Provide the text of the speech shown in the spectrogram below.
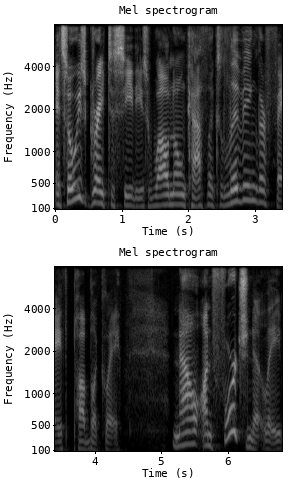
It's always great to see these well known Catholics living their faith publicly. Now, unfortunately,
